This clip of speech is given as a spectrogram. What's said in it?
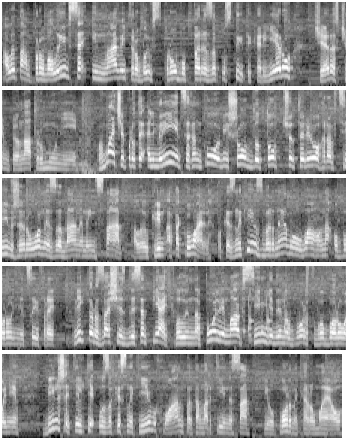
але там провалився і навіть робив спробу перезапустити кар'єру через чемпіонат Румунії. В матчі проти Альмерії Циганков увійшов до топ 4 гравців Жирони за даними Інстат. Але окрім атакувальних показників, звернемо увагу на оборонні цифри. Віктор за 65 хвилин на полі мав 7 єдиноборств в обороні. Більше тільки у захисників Хуанпе та Мартінеса і опорника Ромео.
